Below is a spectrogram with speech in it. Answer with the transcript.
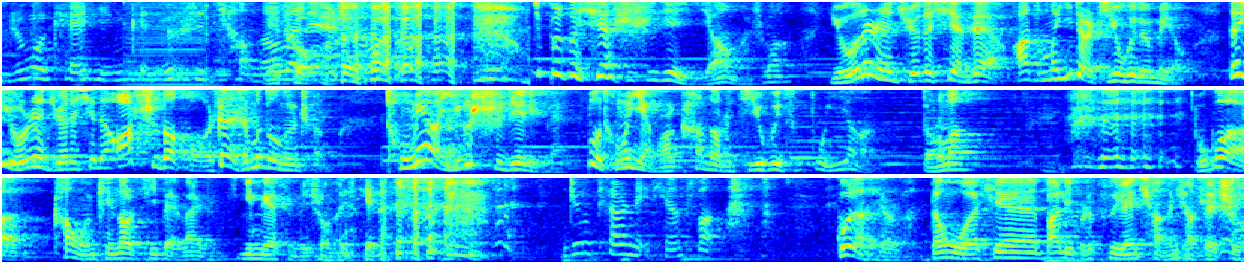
你这么开心，肯定是抢到了点什么。这不跟现实世界一样吗？是吧？有的人觉得现在啊，怎么一点机会都没有？但有人觉得现在啊，吃得好，干什么都能成。同样一个世界里面，不同的眼光看到的机会是不一样的，懂了吗？不过看我们频道几百万人，应该是没什么问题的。你这个片儿哪天发？过两天吧，等我先把里边的资源抢一抢再说。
